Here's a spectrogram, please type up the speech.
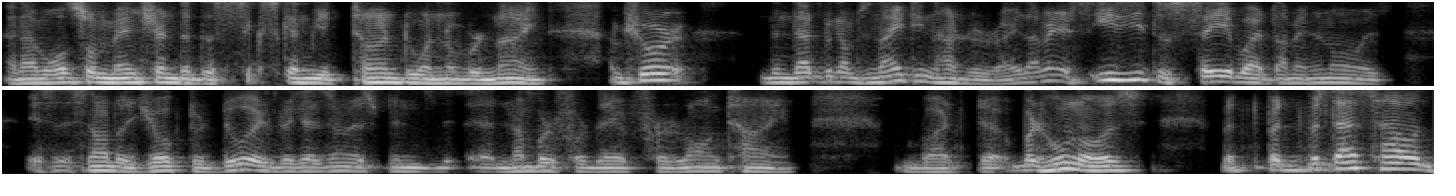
And I've also mentioned that the six can be turned to a number nine. I'm sure then that becomes 1900, right? I mean, it's easy to say, but I mean, you know, it's, it's, it's not a joke to do it because you know, it's been a number for there for a long time. But uh, but who knows? But but but that's how,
